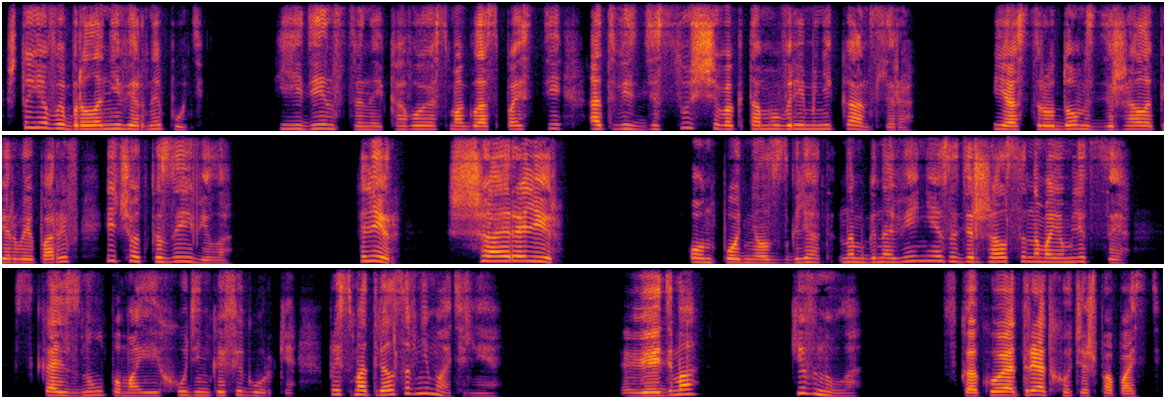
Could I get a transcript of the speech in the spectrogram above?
что я выбрала неверный путь. Единственный, кого я смогла спасти от вездесущего к тому времени канцлера. Я с трудом сдержала первый порыв и четко заявила. «Лир! Шайра Лир!» Он поднял взгляд, на мгновение задержался на моем лице, скользнул по моей худенькой фигурке, присмотрелся внимательнее. «Ведьма?» — кивнула. «В какой отряд хочешь попасть?»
